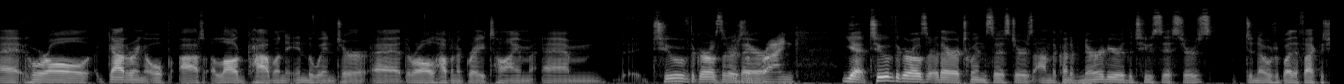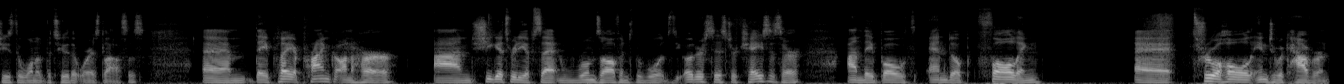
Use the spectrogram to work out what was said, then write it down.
Uh, who are all gathering up at a log cabin in the winter. Uh, they're all having a great time. Um, two of the girls that are There's there, a prank. yeah, two of the girls that are there are twin sisters, and the kind of nerdier of the two sisters, denoted by the fact that she's the one of the two that wears glasses. Um, they play a prank on her, and she gets really upset and runs off into the woods. The other sister chases her, and they both end up falling uh, through a hole into a cavern,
